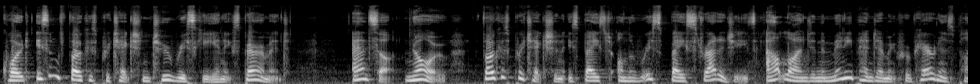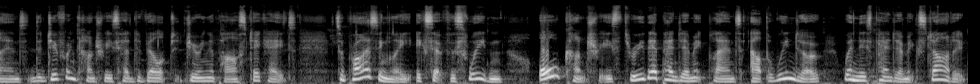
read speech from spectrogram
Quote, Isn't focus protection too risky an experiment? Answer No, Focus protection is based on the risk based strategies outlined in the many pandemic preparedness plans that different countries had developed during the past decades. Surprisingly, except for Sweden, all countries threw their pandemic plans out the window when this pandemic started.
